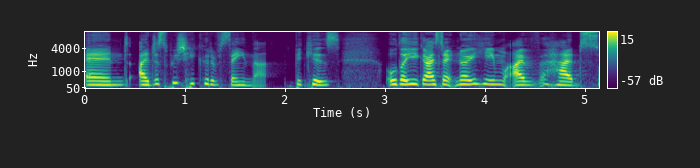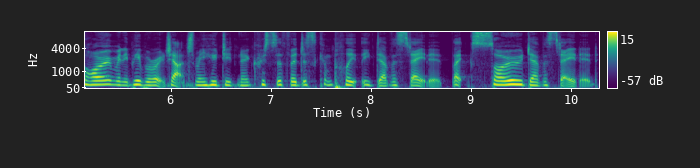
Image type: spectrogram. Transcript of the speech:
and I just wish he could have seen that because although you guys don't know him, I've had so many people reach out to me who did know Christopher just completely devastated, like so devastated.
